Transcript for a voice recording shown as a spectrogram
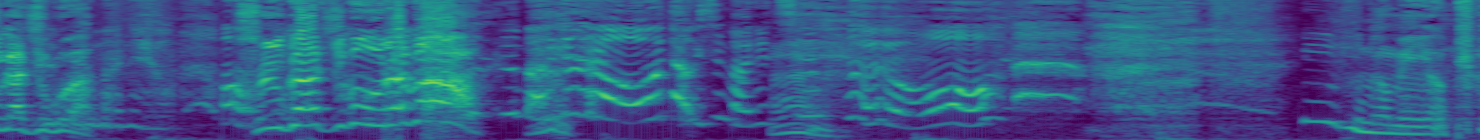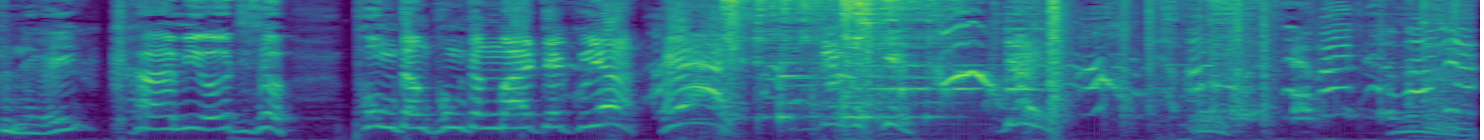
술 가지고 와. 그만해요. 어, 술 가지고 오라고. 그만해요. 당신 많이 취했어요. 이놈의 옆편 내가 이 감히 어디서 퐁당퐁당 말대꾸야? 에? 이렇게. 야! 제발 그만해요.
